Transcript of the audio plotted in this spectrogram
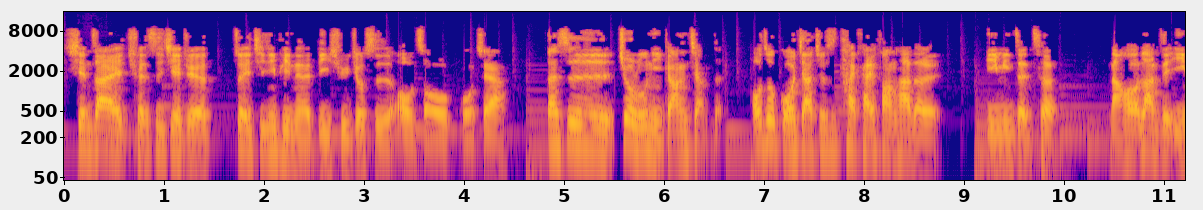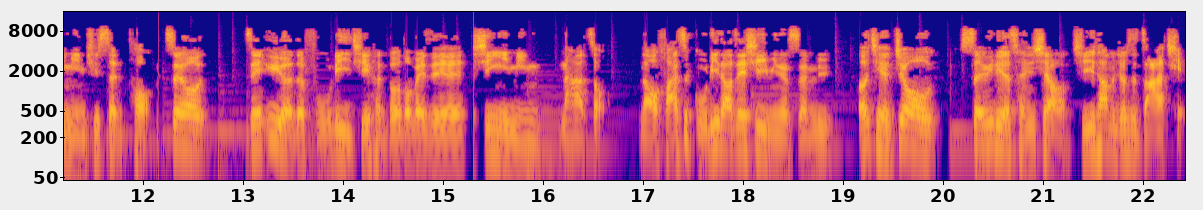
现在全世界觉得最经济平等的地区就是欧洲国家。但是，就如你刚刚讲的，欧洲国家就是太开放它的移民政策，然后让这些移民去渗透，最后这些育儿的福利其实很多都被这些新移民拿走，然后反而是鼓励到这些新移民的生育，而且就生育率的成效，其实他们就是砸钱。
